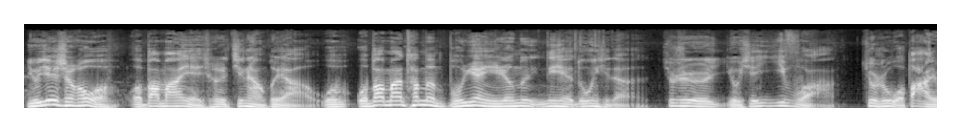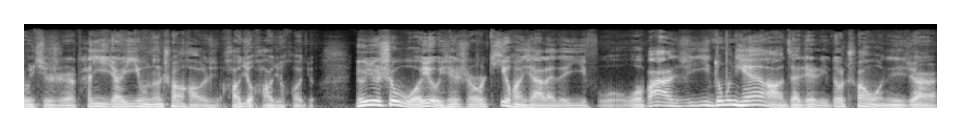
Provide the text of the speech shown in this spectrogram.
有些时候我我爸妈也是经常会啊，我我爸妈他们不愿意扔那那些东西的，就是有些衣服啊，就是我爸尤其是他一件衣服能穿好好久好久好久，尤其是我有些时候替换下来的衣服，我爸一冬天啊在这里都穿我那件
